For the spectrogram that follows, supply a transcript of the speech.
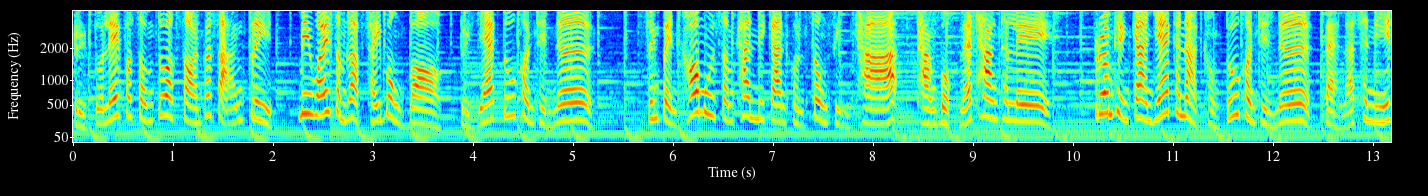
หรือตัวเลขผสมตัวอักษรภาษาอังกฤษ มีไว้สำหรับใช้บ่งบอก หรือแยกตู้คอนเทนเนอร์ ซึ่งเป็นข้อมูลสำคัญในการขนส่งสินค้า ทางบกและทางทะเล รวมถึงการแยกขนาดของตู้คอนเทนเนอร์แต่ละชนิด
